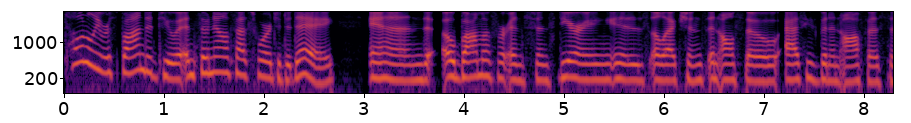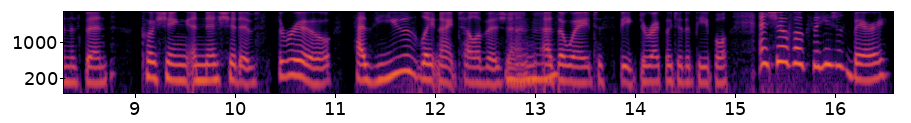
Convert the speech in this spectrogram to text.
totally responded to it. And so now, fast forward to today, and Obama, for instance, during his elections, and also as he's been in office and has been pushing initiatives through, has used late night television Mhm. as a way to speak directly to the people and show folks that he's just Barry.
